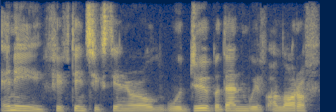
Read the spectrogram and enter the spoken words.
any 15 16 year old would do but then with a lot of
